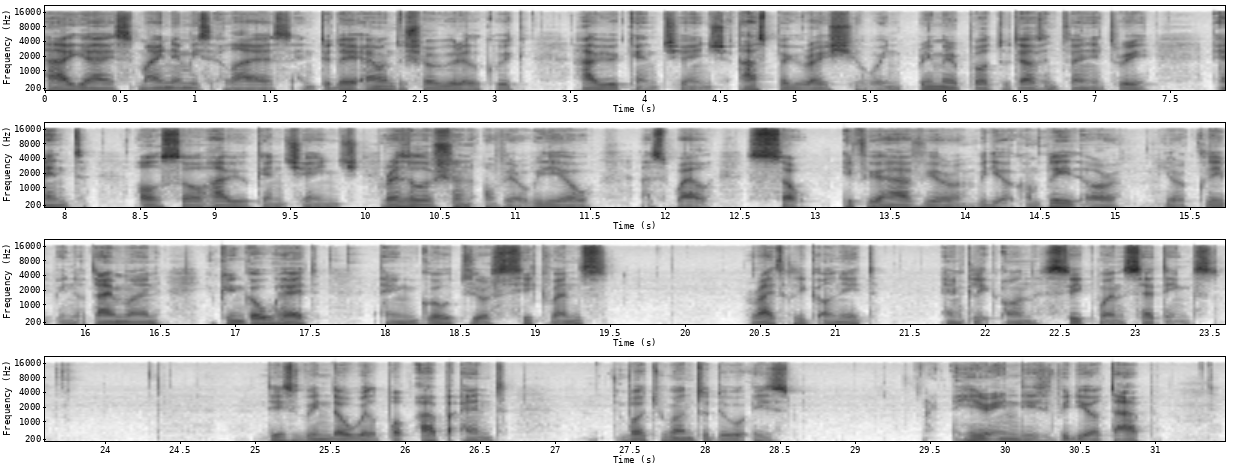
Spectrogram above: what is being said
Hi guys, my name is Elias and today I want to show you real quick how you can change aspect ratio in Premiere Pro 2023 and also how you can change resolution of your video as well. So if you have your video complete or your clip in the timeline, you can go ahead and go to your sequence, right click on it and click on sequence settings. This window will pop up and what you want to do is here in this video tab,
